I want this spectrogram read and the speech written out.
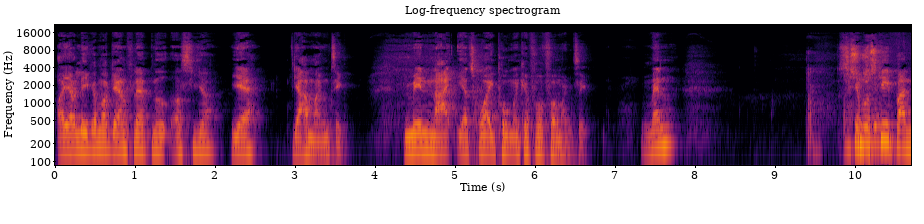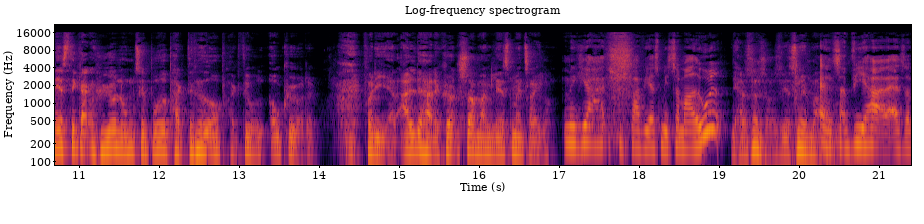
Og jeg ligger mig gerne fladt ned og siger, ja, jeg har mange ting. Men nej, jeg tror ikke på, at man kan få for mange ting. Men skal måske bare næste gang hyre nogen til både at pakke det ned og pakke det ud og køre det. Fordi at aldrig har det kørt så mange læs med en trailer. Men jeg synes bare, vi har smidt så meget ud. Ja, det synes jeg også, vi har smidt meget. Altså, vi har altså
